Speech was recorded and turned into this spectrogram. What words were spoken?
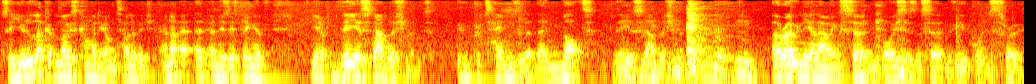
So you look at most comedy on television, and I, and and there's this thing of, you know, the establishment who pretends that they're not the establishment are only allowing certain voices and certain viewpoints through.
